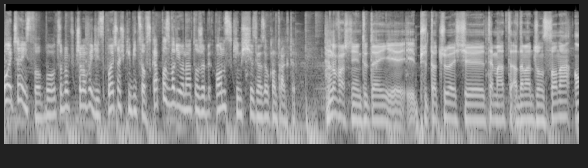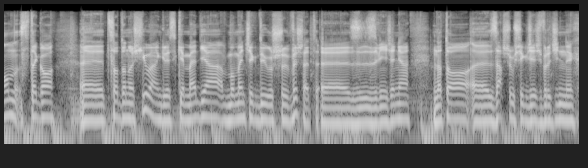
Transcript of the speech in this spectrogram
społeczeństwo, bo trzeba, trzeba powiedzieć, społeczność kibicowska pozwoliła na to, żeby on z kimś się związał kontraktem. No właśnie, tutaj e, przytoczyłeś e, temat Adama Johnsona. On z tego, e, co donosiły angielskie media, w momencie, gdy już wyszedł z, z więzienia, no to zaszył się gdzieś w rodzinnych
